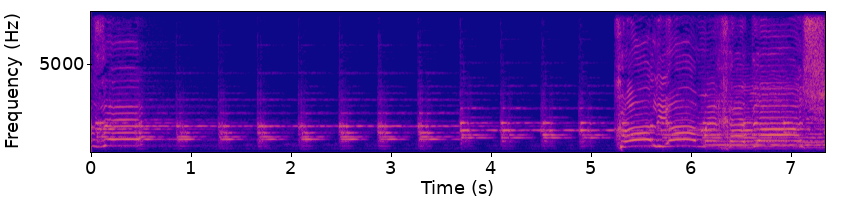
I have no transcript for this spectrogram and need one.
הזה כל יום מחדש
